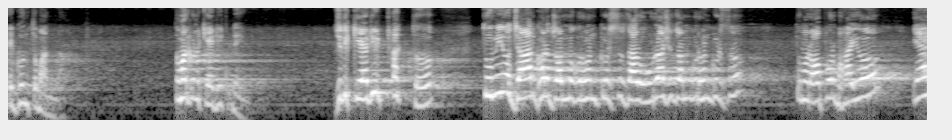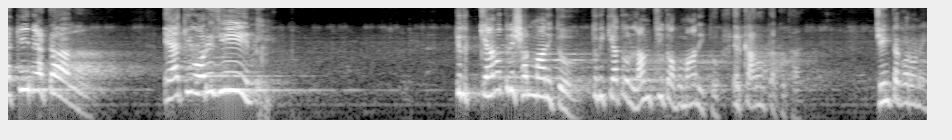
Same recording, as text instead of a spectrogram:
এই গুণ তোমার না। তোমার কোনো ক্রেডিট নেই। যদি ক্রেডিট থাকতো, তুমিও যার ঘরে জন্মগ্রহণ করছ, যার ঔরাসে জন্মগ্রহণ করছ, তোমার অপর ভাইও একই মেটাল একই অরিজিন কিন্তু কেন তিনি সম্মানিত? তুমি কি এত লাঞ্ছিত, অপমানিত? এর কারণটা কোথায়? চিন্তা করো নেই।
